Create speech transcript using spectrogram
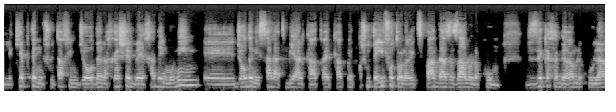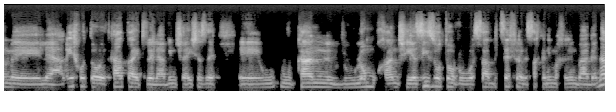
לקפטן משותף עם ג'ורדן, אחרי שבאחד האימונים אה, ג'ורדן ניסה להטביע על קארטרייט, קארטרייט פשוט העיף אותו לרצפה, ואז עזר לו לקום. וזה ככה גרם לכולם אה, להעריך אותו, את קארטרייט, ולהבין שהאיש הזה הוא, הוא כאן והוא לא מוכן שיזיזו אותו, והוא עשה בית ספר לשחקנים אחרים בהגנה,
